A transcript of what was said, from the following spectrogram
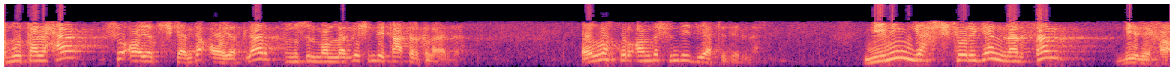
Abu talha shu oyat tushganda oyatlar musulmonlarga shunday ta'sir qilardi. Olloh qur'onda shunday deyapti dedilar. Mening yaxshi ko'rgan narsam beriho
